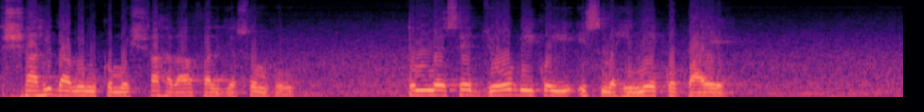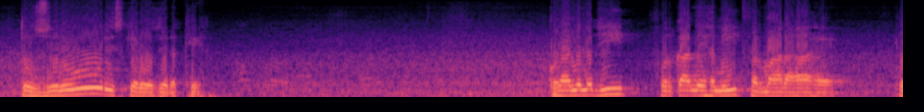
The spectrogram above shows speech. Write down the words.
شاہد منکم الشہر فلیسمہ تم میں سے جو بھی کوئی اس مہینے کو پائے تو ضرور اس کے روزے رکھے۔ قرآن مجید فرقان حمید فرما رہا ہے کہ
